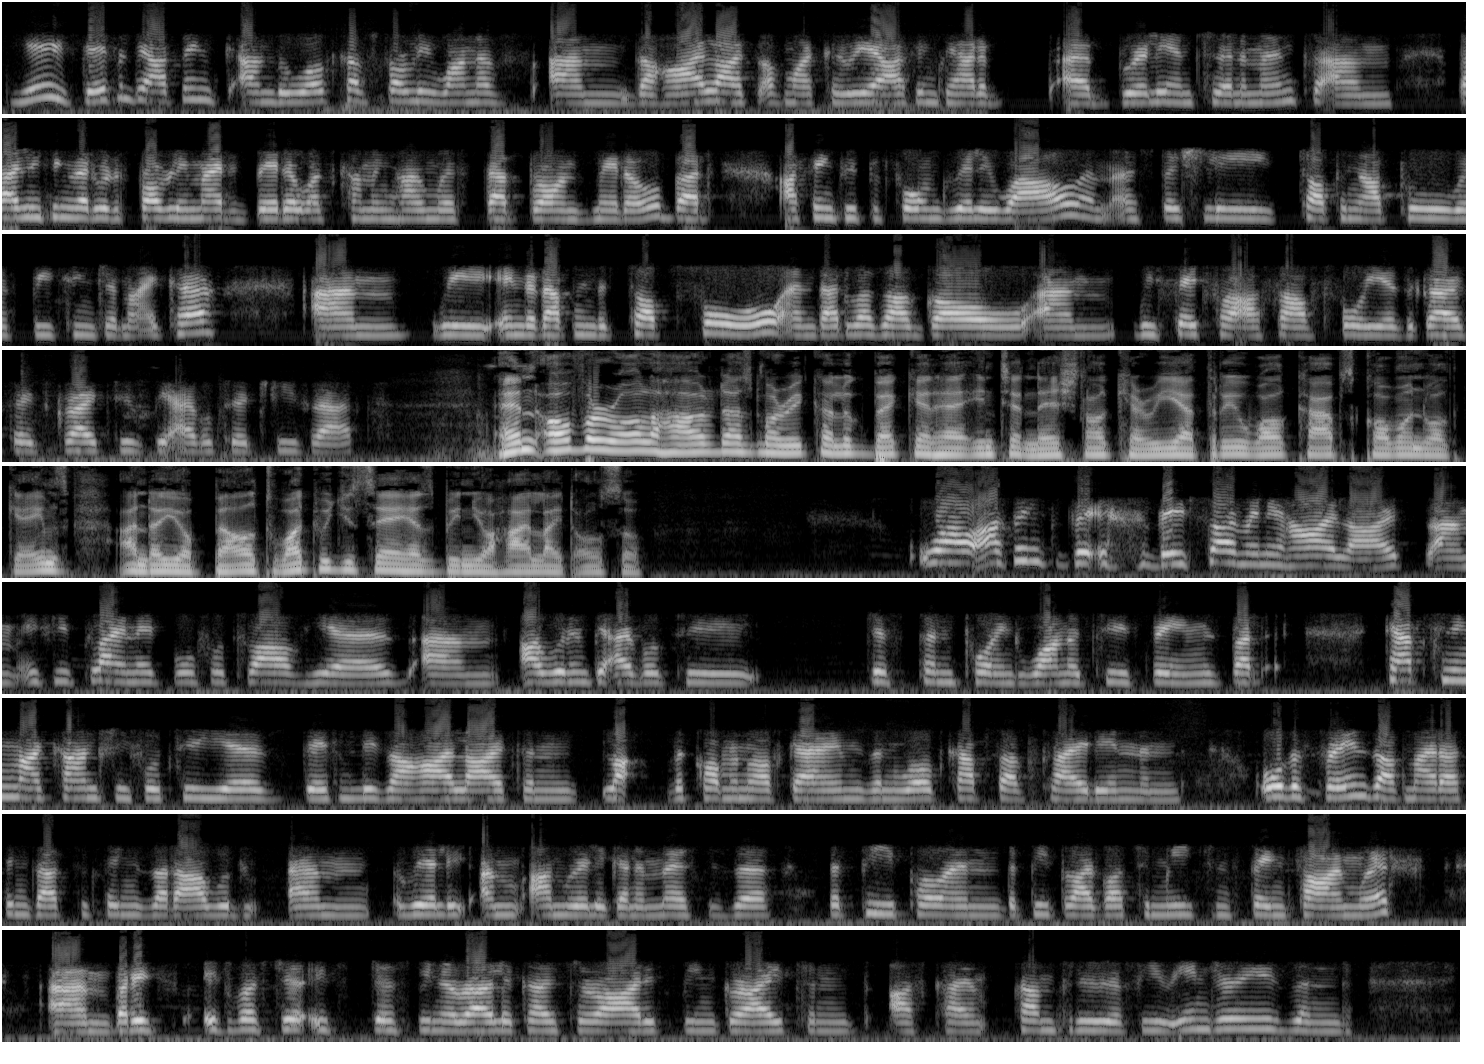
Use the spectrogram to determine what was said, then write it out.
Yes, definitely. I think um, the World Cup's probably one of um, the highlights of my career. I think we had a a brilliant tournament. Um, the only thing that would have probably made it better was coming home with that bronze medal, but I think we performed really well, and especially topping our pool with beating Jamaica. Um, we ended up in the top four, and that was our goal um, we set for ourselves four years ago. So it's great to be able to achieve that. And overall, how does Maryka look back at her international career? Three World Cups, Commonwealth Games under your belt. What would you say has been your highlight also? Well, I think the, there's so many highlights. Um, if you play netball for 12 years, um, I wouldn't be able to just pinpoint one or two things, but captaining my country for two years definitely is a highlight, and the Commonwealth Games and World Cups I've played in, and all the friends I've made. I think that's the things that I would um, really, I'm, I'm really going to miss is the the people and the people I got to meet and spend time with. Um, but it's it was just it's just been a roller coaster ride. It's been great, and I've come come through a few injuries, and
